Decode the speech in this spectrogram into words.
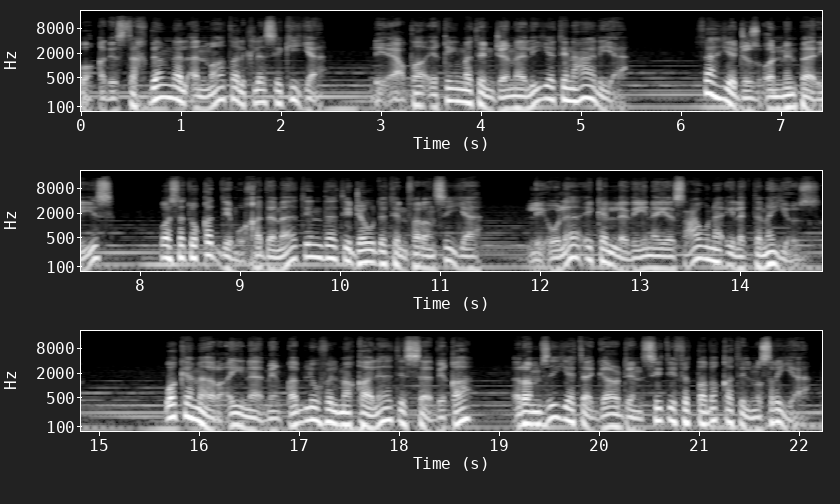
وقد استخدمنا الأنماط الكلاسيكية لإعطاء قيمة جمالية عالية. فهي جزء من باريس وستقدم خدمات ذات جودة فرنسية لأولئك الذين يسعون إلى التميز. وكما رأينا من قبل في المقالات السابقة رمزية جاردن سيتي في الطبقة المصرية.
